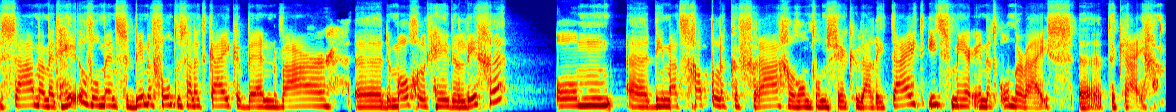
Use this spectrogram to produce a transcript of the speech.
samen met heel veel mensen binnen Fontes aan het kijken ben waar uh, de mogelijkheden liggen om die maatschappelijke vragen rondom circulariteit iets meer in het onderwijs te krijgen.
